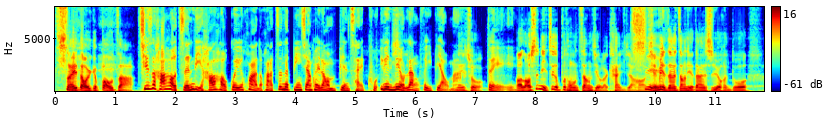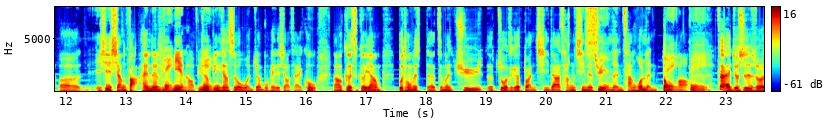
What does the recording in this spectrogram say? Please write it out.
塞到一个爆炸。其实好好整理、好好规划的话，真的冰箱会让我们变财库，因为你没有浪费掉嘛。没错，对。哦，老师，你这个不同的章节我来看一下哈，前面这个章节当然是有很多呃一些想法，还有那个理念哈，比如说冰箱是有稳赚不赔的小财库，然后各式各样不同的呃怎么去。去做这个短期的、啊、长期的去冷藏或冷冻哈，对。再来就是说，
